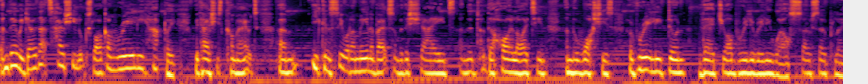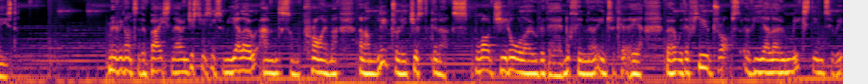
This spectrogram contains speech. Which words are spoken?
and there we go. That's how she looks like. I'm really happy with how she's come out. Um, you can see what I mean about some of the shades and the, the highlighting and the washes have really done their job really, really well. So, so pleased. Moving on to the base now and just using some yellow and some primer and I'm literally just going to splodge it all over there, nothing uh, intricate here, uh, with a few drops of yellow mixed into it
